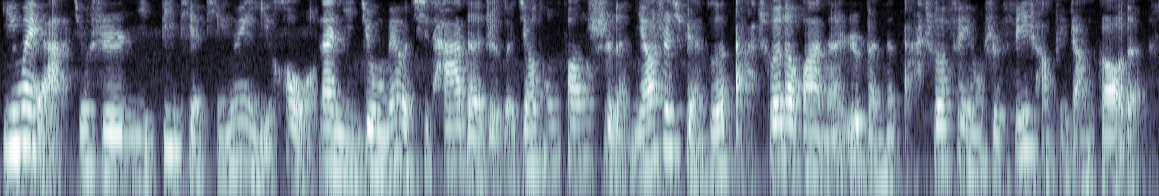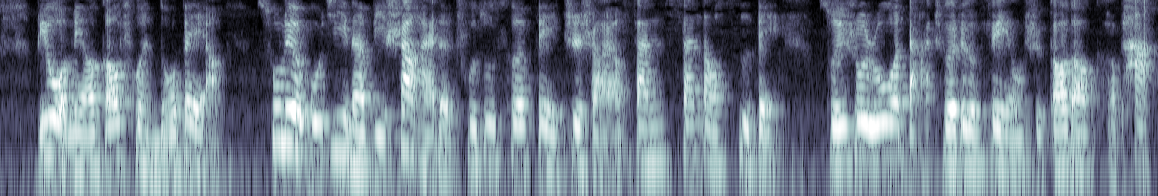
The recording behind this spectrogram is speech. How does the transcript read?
因为啊，就是你地铁停运以后，那你就没有其他的这个交通方式了。你要是选择打车的话呢，日本的打车费用是非常非常高的，比我们要高出很多倍啊。粗略估计呢，比上海的出租车费至少要翻三到四倍。所以说，如果打车这个费用是高到可怕。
